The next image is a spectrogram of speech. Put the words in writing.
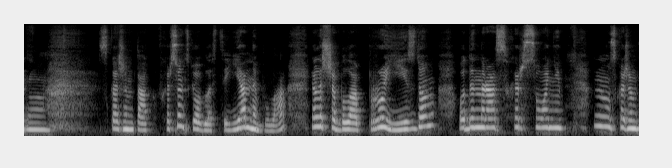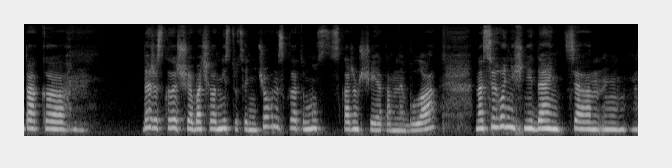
скажімо так, в Херсонській області я не була. Я лише була проїздом один раз в Херсоні. Ну, скажімо так, е, навіть сказати, що я бачила місто, це нічого не сказати, тому скажемо, що я там не була. На сьогоднішній день ця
